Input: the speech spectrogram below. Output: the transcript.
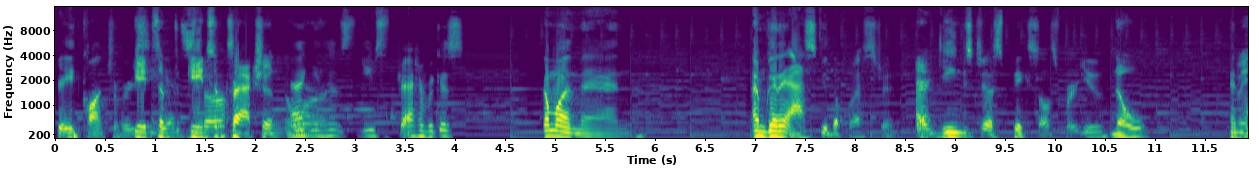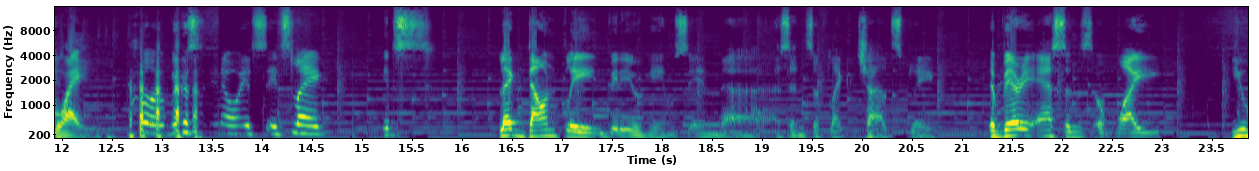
create controversy. Gain some, gain some traction. Or, gain some, gain some traction because come on, man. I'm gonna ask you the question: Are games just pixels for you, no. and mean- why? well, because you know, it's it's like it's like downplaying video games in uh, a sense of like child's play. The very essence of why you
